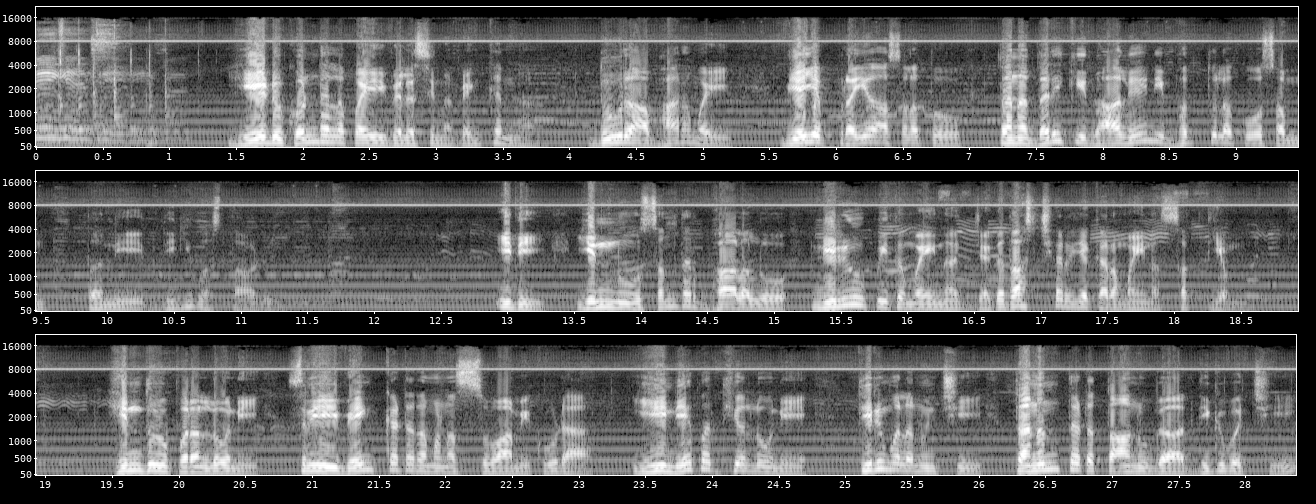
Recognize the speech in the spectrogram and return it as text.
జయ దేవ. ఏడు కొండలపై వెలసిన వెంకన్న దూరాభారమై వ్యయ ప్రయాసలతో తన దరికి రాలేని భక్తుల కోసం తనే దిగి వస్తాడు. ఇది ఎన్నో సందర్భాలలో నిరూపితమైన జగదాశ్చర్యకరమైన సత్యం. హిందూపురంలోని శ్రీ వెంకటరమణ స్వామి కూడా ఈ నేపథ్యంలోనే తిరుమల నుంచి తనంతట తానుగా దిగివచ్చి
